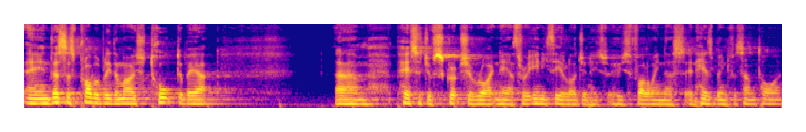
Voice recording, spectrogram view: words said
And this is probably the most talked about um, passage of Scripture right now through any theologian who's, who's following this and has been for some time.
